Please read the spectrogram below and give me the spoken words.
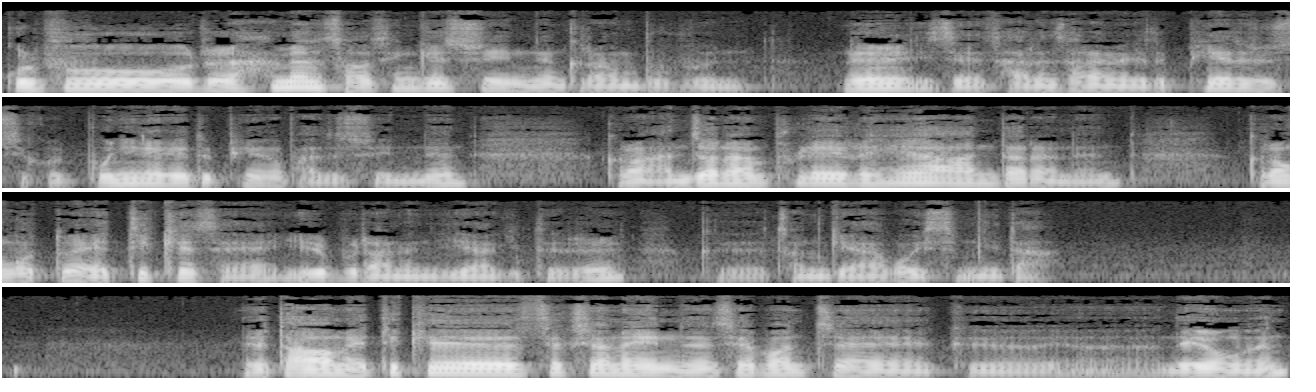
골프를 하면서 생길 수 있는 그런 부분을 이제 다른 사람에게도 피해를 줄 수 있고 본인에게도 피해가 받을 수 있는 그런 안전한 플레이를 해야 한다라는 그런 것도 에티켓의 일부라는 이야기들을 그 전개하고 있습니다. 네, 다음 에티켓 섹션에 있는 세 번째 그 어, 내용은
